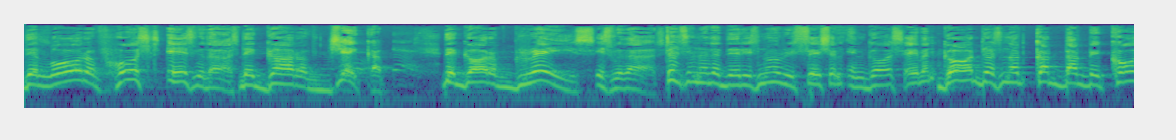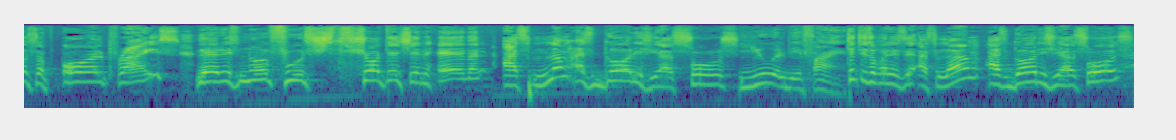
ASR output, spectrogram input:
the Lord of hosts is with us, the God of Jacob. The God of grace is with us. Don't you know that there is no recession in God's heaven? God does not cut back because of oil price. There is no food shortage in heaven. As long as God is your source, you will be fine. Don't you somebody say, as long as God is your source,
